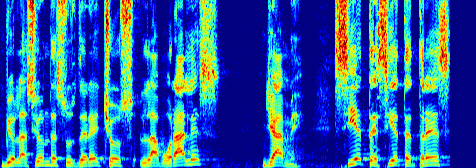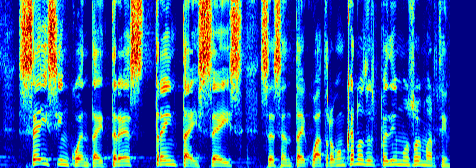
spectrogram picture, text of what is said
violación de sus derechos laborales, llame 773-653-3664. ¿Con qué nos despedimos hoy, Martín?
